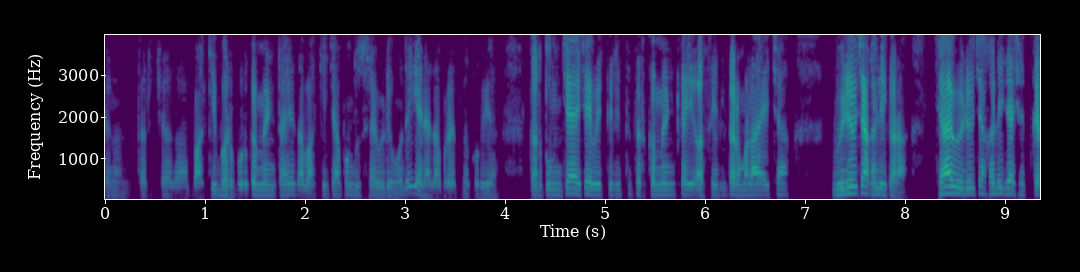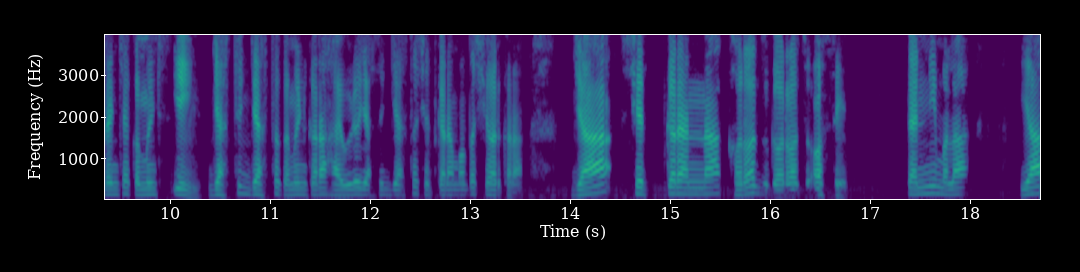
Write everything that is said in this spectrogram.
त्याच्यानंतरच्या आता बाकी भरपूर कमेंट आहे तर बाकीचे आपण दुसऱ्या व्हिडिओमध्ये घेण्याचा प्रयत्न करूया. तर तुमच्या याच्या व्यतिरिक्त जर कमेंट काही असेल तर मला याच्या व्हिडिओच्या खाली करा. ह्या व्हिडिओच्या खाली ज्या शेतकऱ्यांच्या कमेंट्स येईल जास्तीत जास्त कमेंट करा. हा व्हिडिओ जास्तीत जास्त शेतकऱ्यांपर्यंत शेअर करा. ज्या शेतकऱ्यांना खरंच गरज असेल त्यांनी मला या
